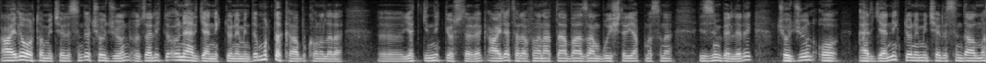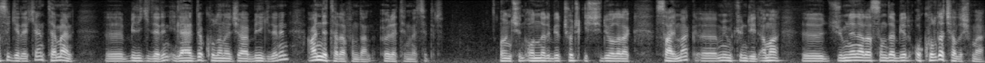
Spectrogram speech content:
Aile ortamı içerisinde çocuğun özellikle ön ergenlik döneminde mutlaka bu konulara yetkinlik göstererek aile tarafından hatta bazen bu işleri yapmasına izin verilerek çocuğun o ergenlik dönemi içerisinde alması gereken temel e, bilgilerin, ileride kullanacağı bilgilerin anne tarafından öğretilmesidir. Onun için onları bir çocuk işçiliği olarak saymak e, mümkün değil. Ama e, cümlenin arasında bir okulda çalışma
